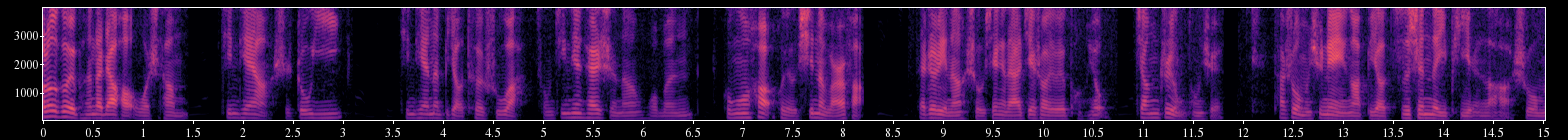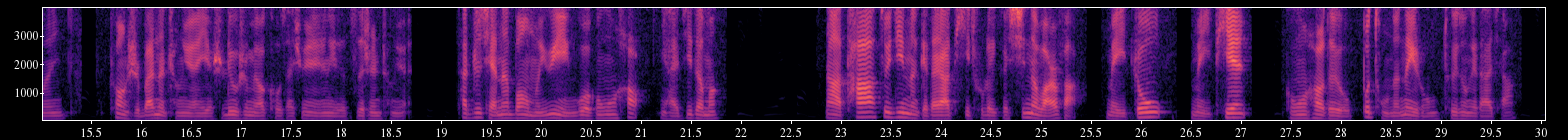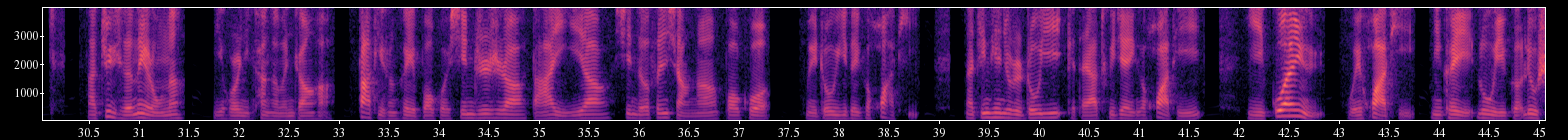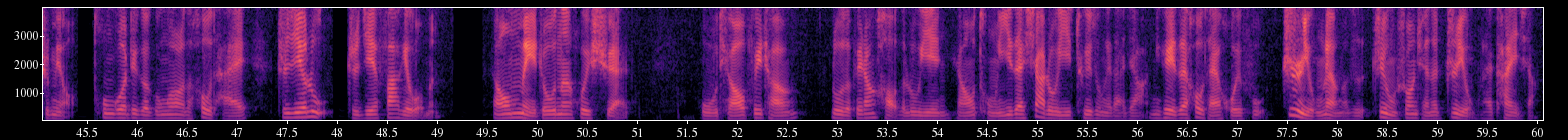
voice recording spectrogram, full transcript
Hello，各位朋友，大家好，我是汤姆。今天啊是周一，今天呢比较特殊啊，从今天开始呢，我们公众号会有新的玩法。在这里呢，首先给大家介绍一位朋友，姜志勇同学，他是我们训练营啊比较资深的一批人了哈，是我们创始班的成员，也是六十秒口才训练营里的资深成员。他之前呢帮我们运营过公众号，你还记得吗？那他最近呢给大家提出了一个新的玩法，每周每天公众号都有不同的内容推送给大家。那具体的内容呢？一会儿你看看文章哈，大体上可以包括新知识啊、答疑呀、心得分享啊，包括每周一的一个话题。那今天就是周一，给大家推荐一个话题，以关羽为话题，你可以录一个六十秒，通过这个公众号的后台直接录，直接发给我们。然后我们每周呢会选五条非常录的非常好的录音，然后统一在下周一推送给大家。你可以在后台回复“智勇”两个字，智勇双全的智勇来看一下。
